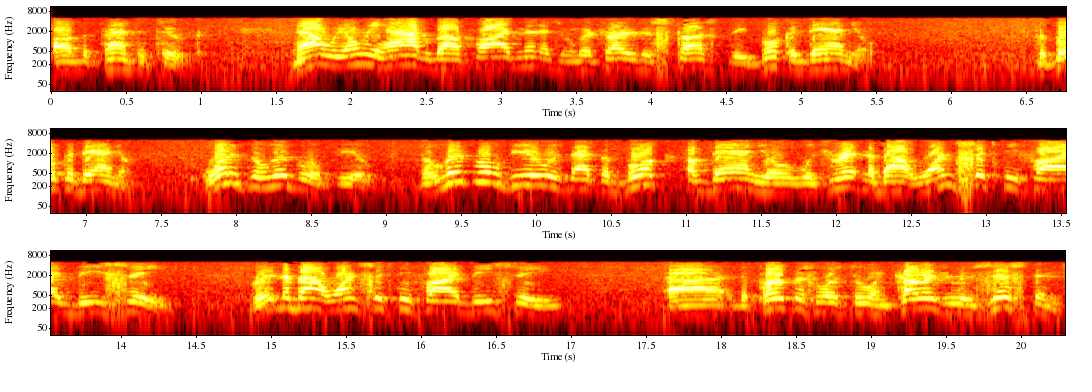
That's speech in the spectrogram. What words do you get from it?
of the Pentateuch. Now we only have about five minutes, and we're going to try to discuss the book of Daniel. The book of Daniel. What is the liberal view? The liberal view is that the book of Daniel was written about 165 BC. Written about 165 BC. Uh, the purpose was to encourage resistance,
